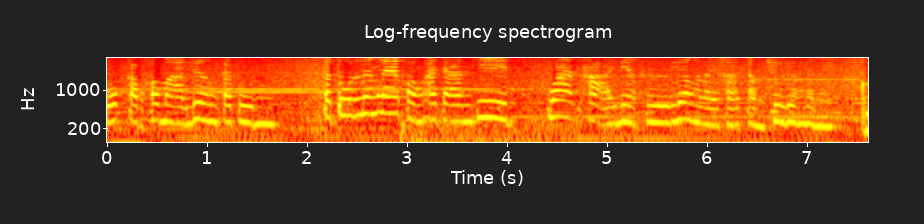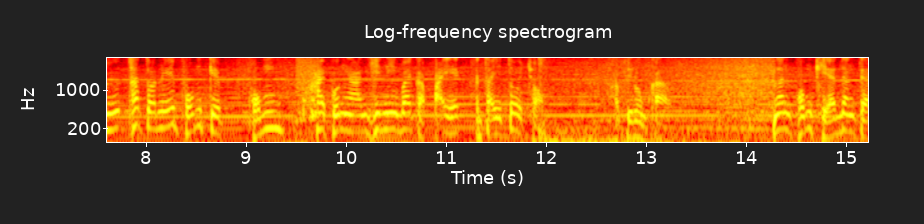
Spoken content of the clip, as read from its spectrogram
วกกลับเข้ามาเรื่องการ์ตูนการ์ตูนเรื่องแรกของอาจารย์ที่ วาดขายเนี่ยคือเรื่องอะไรคะจำชื่อเรื่องได้ไหมคือถ้าตอนนี้ผมเก็บผมให้ผลงานชิ้นนี้ไว้กับไปเอ็กไตโต้ช็อปครับที่ร่มเกล้างั้นผมเขียนตั้งแต่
